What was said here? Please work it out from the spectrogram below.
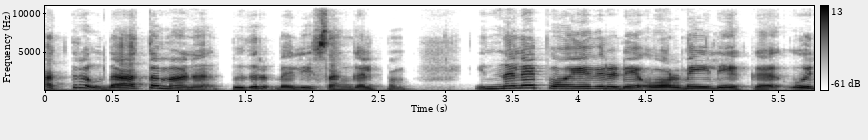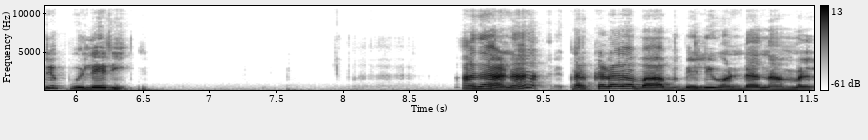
അത്ര ഉദാത്തമാണ് പിതൃബലി സങ്കല്പം ഇന്നലെ പോയവരുടെ ഓർമ്മയിലേക്ക് ഒരു പുലരി. അതാണ് കർക്കടക ബാബ ബലി കൊണ്ട് നമ്മൾ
